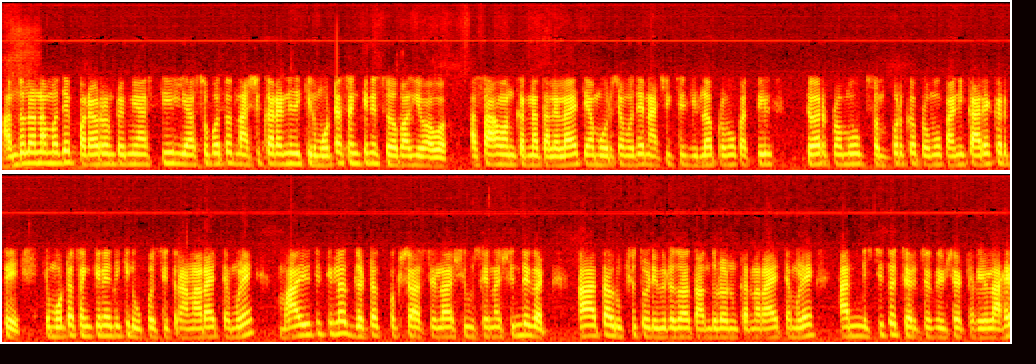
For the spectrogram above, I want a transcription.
आंदोलनामध्ये पर्यावरणप्रेमी असतील यासोबतच नाशिककरांनी देखील मोठ्या संख्येने सहभागी व्हावं असं आवाहन करण्यात आलेलं आहे. त्या मोर्चामध्ये नाशिकचे जिल्हा प्रमुख असतील शहर प्रमुख संपर्क प्रमुख आणि कार्यकर्ते हे मोठ्या संख्येने देखील उपस्थित राहणार आहेत. त्यामुळे महायुतीतीलच घटक पक्ष असलेला शिवसेना शिंदे गट हा आता वृक्षतोडी विरोधात आंदोलन करणार आहे. त्यामुळे हा निश्चितच चर्चेचा विषय ठरलेला आहे.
